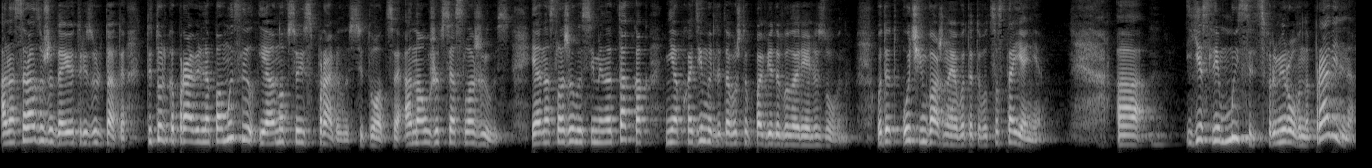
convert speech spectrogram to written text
она сразу же дает результаты. Ты только правильно помыслил, и оно все исправилось, ситуация, она уже вся сложилась. И она сложилась именно так, как необходимо для того, чтобы победа была реализована. Вот это очень важное вот это вот состояние. Если мысль сформирована правильно,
